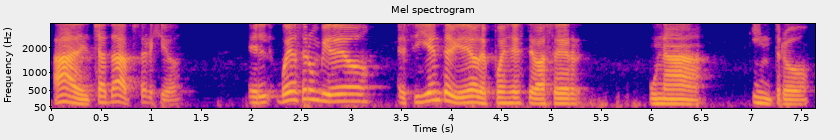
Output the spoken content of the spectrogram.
Ah, del chat app, Sergio voy a hacer un video, el siguiente video después de este va a ser una intro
